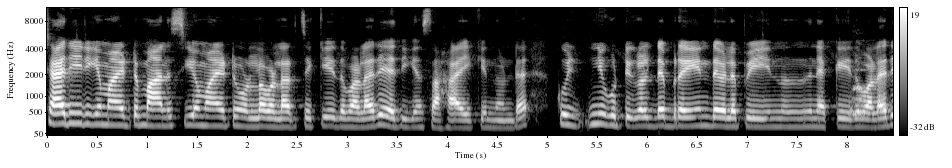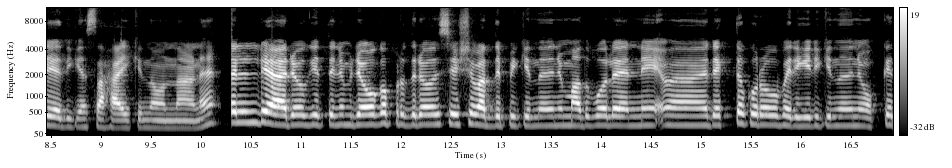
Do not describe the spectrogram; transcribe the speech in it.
ശാരീരികമായിട്ടും മാനസികമായിട്ടും ഉള്ള വളർച്ചയ്ക്ക് ഇത് വളരെയധികം സഹായിക്കുന്നുണ്ട്. കുഞ്ഞു കുട്ടികളുടെ ബ്രെയിൻ ഡെവലപ്പ് ചെയ്യുന്നതിനൊക്കെ ഇത് വളരെയധികം സഹായിക്കുന്ന ഒന്നാണ്. ഉടലിന്റെ ആരോഗ്യത്തിനും രോഗപ്രതിരോധ ശേഷി വർദ്ധിപ്പിക്കുന്നതിനും അതുപോലെ തന്നെ രക്തക്കുറവ് പരിഹരിക്കുന്നതിനും ഒക്കെ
